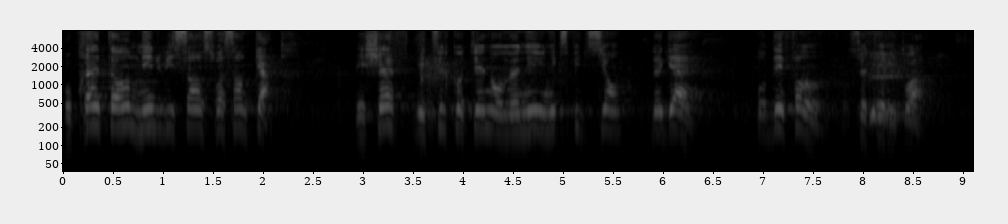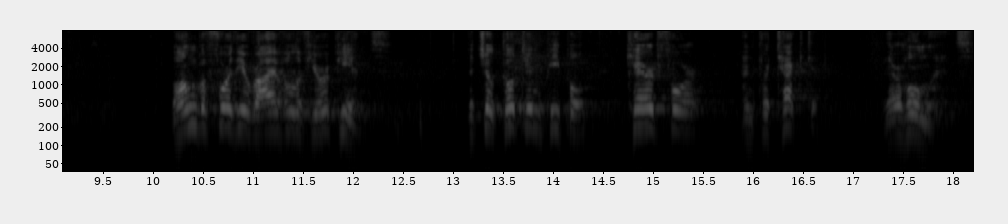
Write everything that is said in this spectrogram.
Au printemps 1864, les chefs des Tsilkotines ont mené une expédition de guerre pour défendre ce territoire. Long before the arrival of Europeans, the Chilcotin people cared for and protected their homelands.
